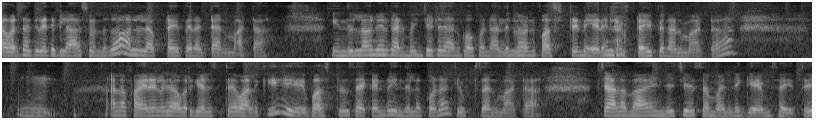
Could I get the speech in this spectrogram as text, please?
ఎవరి దగ్గర అయితే గ్లాస్ ఉండదో వాళ్ళు లెఫ్ట్ అయిపోయినట్టే అనమాట ఇందులో నేను కనిపించేటది అనుకోకుండా అందులోనే ఫస్ట్ నేనే లెఫ్ట్ అయిపోయాను అనమాట అలా ఫైనల్గా ఎవరు గెలిస్తే వాళ్ళకి ఫస్ట్ సెకండ్ ఇందులో కూడా గిఫ్ట్స్ అనమాట చాలా బాగా ఎంజాయ్ చేసామండి గేమ్స్ అయితే.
